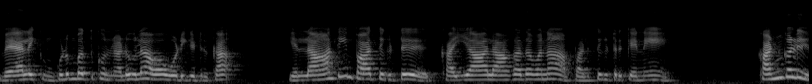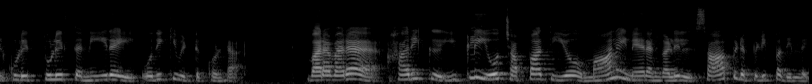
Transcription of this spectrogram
வேலைக்கும் குடும்பத்துக்கும் நடுவில் அவள் ஓடிக்கிட்டு இருக்கா. எல்லாத்தையும் பார்த்துக்கிட்டு கையால் ஆகாதவனா படுத்துக்கிட்டு இருக்கேனே. கண்களில் குளிர் துளிர்த்த நீரை ஒதுக்கி விட்டு கொண்டார். வர வர ஹரிக்கு இட்லியோ சப்பாத்தியோ மாலை நேரங்களில் சாப்பிட பிடிப்பதில்லை.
